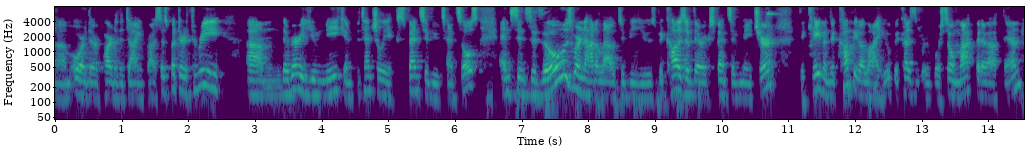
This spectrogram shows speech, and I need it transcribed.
um, or they're part of the dyeing process, but there are three um, they're very unique and potentially expensive utensils. And since those were not allowed to be used because of their expensive nature, the cave and the kapit alayhu, because we're, so makbid about them,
